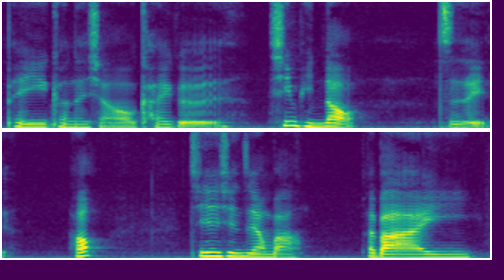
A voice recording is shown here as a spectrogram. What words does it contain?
培一可能想要开个新频道之类的。好，今天先这样吧，拜拜。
